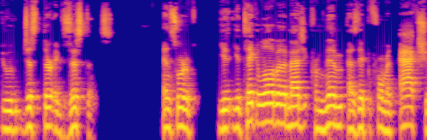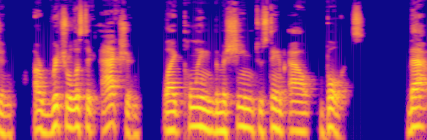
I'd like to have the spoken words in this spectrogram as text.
through just their existence and sort of you, you take a little bit of magic from them as they perform an action, a ritualistic action, like pulling the machine to stamp out bullets. That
